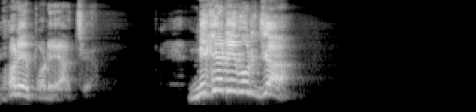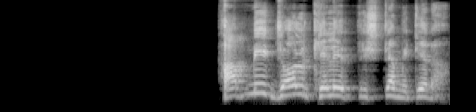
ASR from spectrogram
ভরে পড়ে আছে। নেগেটিভ ঊর্জা। আপনি জল খেলে তৃষ্ণা মিটে না।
